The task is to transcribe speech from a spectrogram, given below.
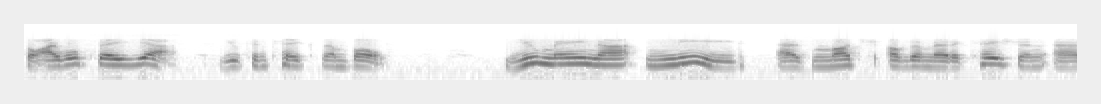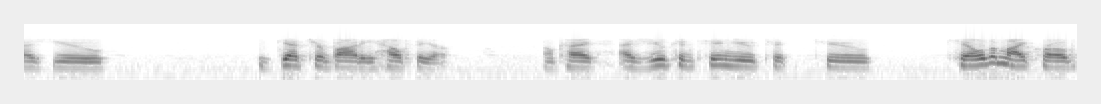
so I will say yes, you can take them both. You may not need as much of the medication as you get your body healthier. Okay? As you continue to, to kill the microbes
